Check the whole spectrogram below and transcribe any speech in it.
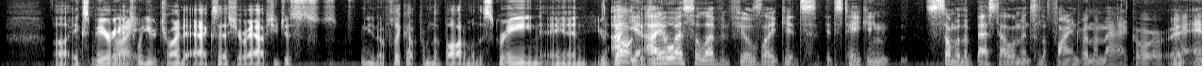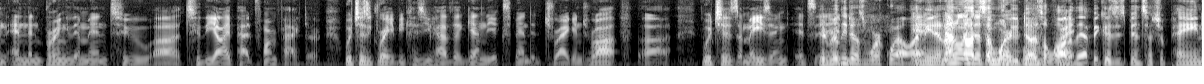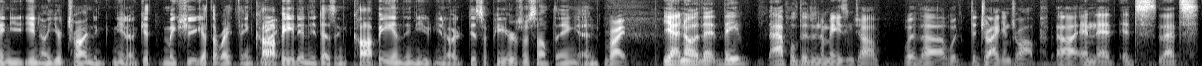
uh, experience Right. when you're trying to access your apps. You just you know flick up from the bottom of the screen and your dock yeah, is there. iOS 11 feels like it's it's taking some of the best elements of the Finder on the Mac, or Yeah. and and then bringing them into uh, to the iPad form factor, which is great because you have the, again the expanded drag and drop, uh, which is amazing. It's It really does work well. I mean, and not I'm not someone who does a lot of that because it's been such a pain, and you you know you're trying to you know get make sure you get the right thing copied, and it doesn't copy, and then you you know it disappears or something, and Right. Yeah. No. They, they Apple did an amazing job with uh, with the drag and drop, uh, and it, it's that's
